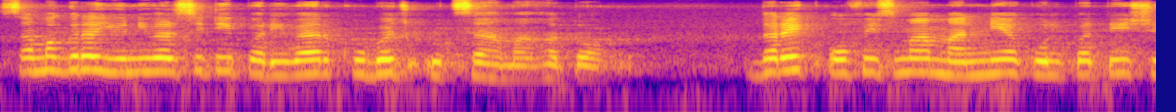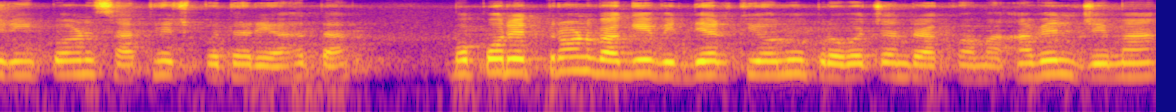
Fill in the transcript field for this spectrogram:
સમગ્ર યુનિવર્સિટી પરિવાર ખૂબ જ ઉત્સાહમાં હતો. દરેક ઓફિસમાં માન્ય કુલપતિ શ્રી પણ સાથે જ પધાર્યા હતા. બપોરે ત્રણ વાગે વિદ્યાર્થીઓનું પ્રવચન રાખવામાં આવેલ, જેમાં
